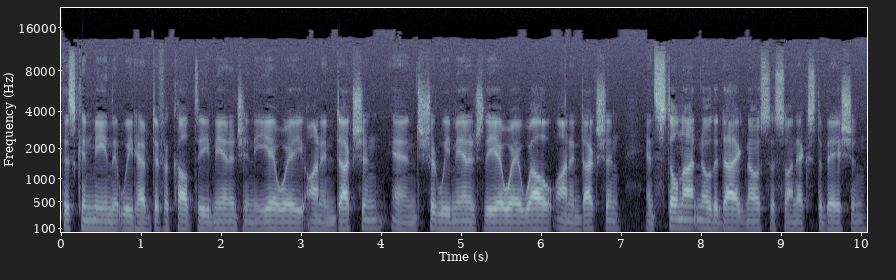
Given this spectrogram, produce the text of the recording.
This can mean that we'd have difficulty managing the airway on induction, and should we manage the airway well on induction and still not know the diagnosis on extubation,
